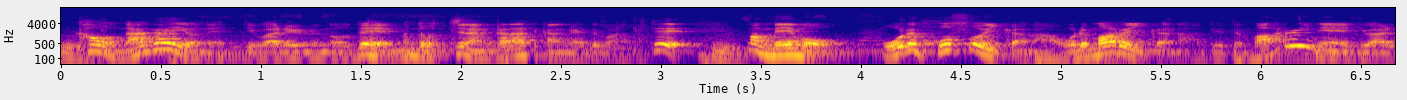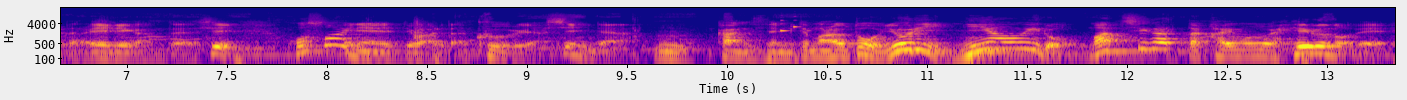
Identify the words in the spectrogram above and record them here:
うん。顔長いよねって言われるので、まあ、どっちなんかなって考えてもらって、うん。まあ、目も俺細いかな俺丸いかなって言って丸いねって言われたらエレガントやし細いねって言われたらクールやしみたいなうん。感じで見てもらうとより似合う色間違った買い物が減るので、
